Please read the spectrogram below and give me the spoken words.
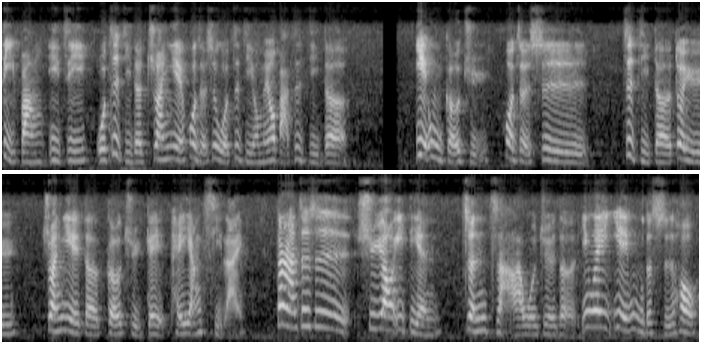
地方，以及我自己的专业或者是我自己有没有把自己的业务格局或者是自己的对于专业的格局给培养起来。当然，这是需要一点挣扎啊，我觉得，因为业务的时候，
